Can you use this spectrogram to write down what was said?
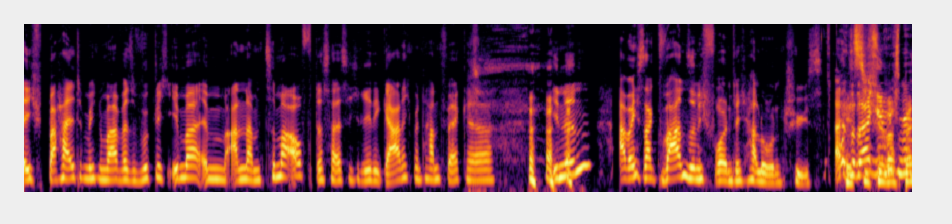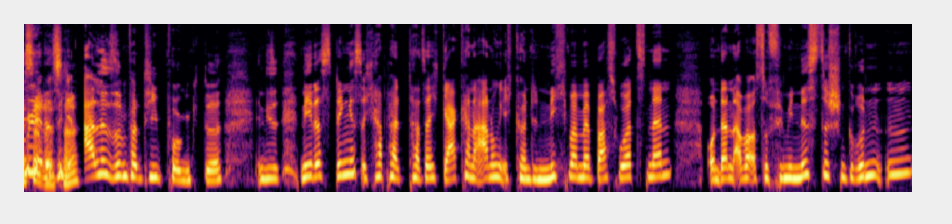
ich behalte mich normalerweise wirklich immer im anderen Zimmer auf. Das heißt, ich rede gar nicht mit HandwerkerInnen, aber ich sage wahnsinnig freundlich Hallo und Tschüss. Also Hältst da gebe ich mir Mühe, dass ich ne? alle Sympathiepunkte in diese. Nee, das Ding ist, ich habe halt tatsächlich gar keine Ahnung. Ich könnte nicht mal mehr Buzzwords nennen und dann aber aus so feministischen Gründen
